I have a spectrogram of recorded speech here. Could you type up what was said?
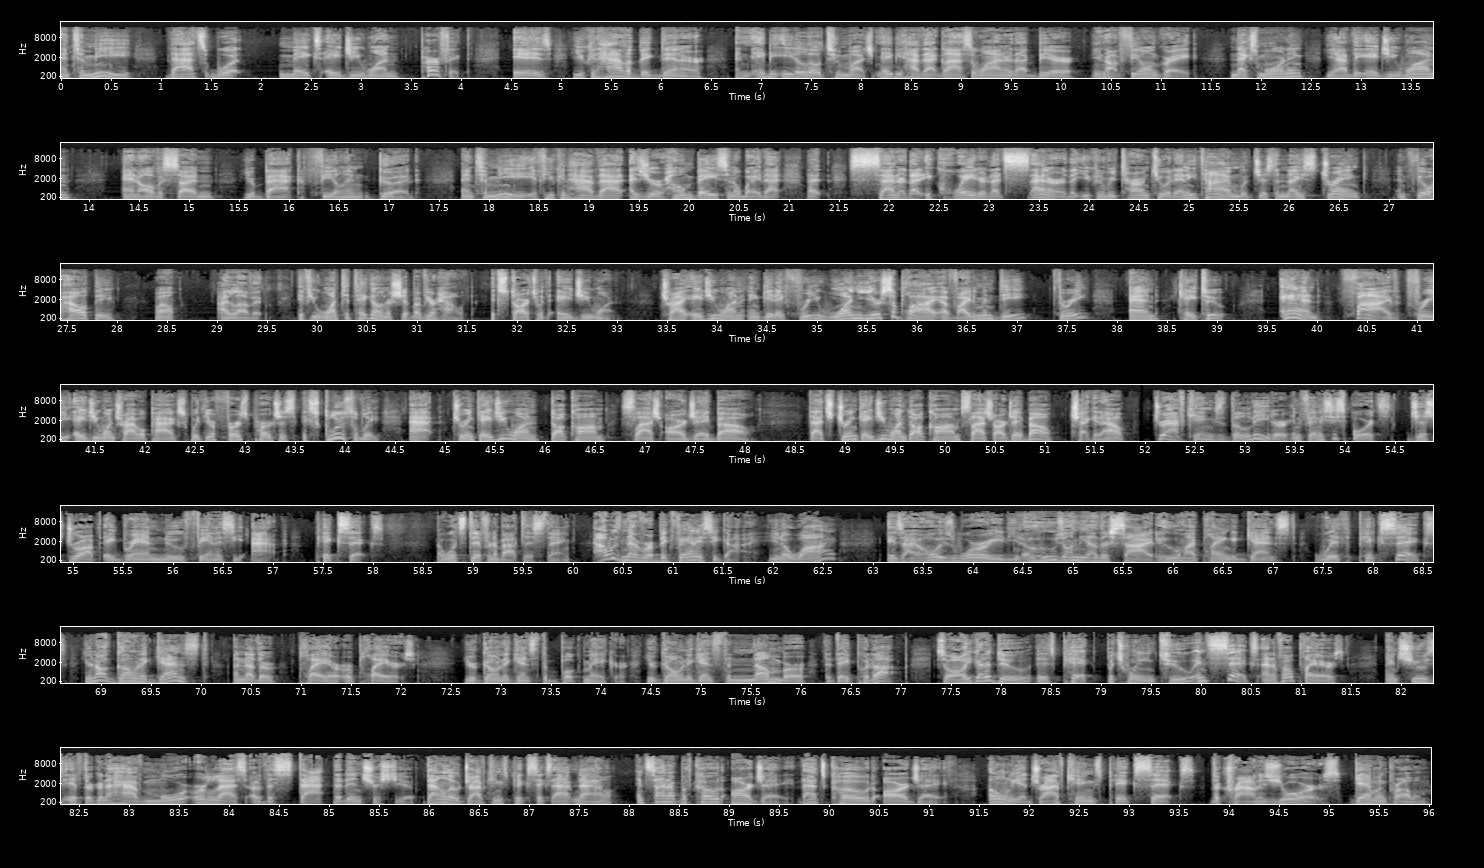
And to me, that's what makes AG1 perfect is you can have a big dinner and maybe eat a little too much, maybe have that glass of wine or that beer. You're not feeling great. Next morning, you have the AG1 and all of a sudden you're back feeling good. And to me, if you can have that as your home base in a way, that that center, that equator, that center that you can return to at any time with just a nice drink and feel healthy, well, I love it. If you want to take ownership of your health, it starts with AG1. Try AG1 and get a free one year supply of vitamin D3 and K2, and five free AG1 travel packs with your first purchase exclusively at drinkag1.com slash rjbell. That's drinkag1.com slash rjbell. Check it out. DraftKings, the leader in fantasy sports, just dropped a brand new fantasy app, Pick Six. Now, what's different about this thing? I was never a big fantasy guy. You know why? Is I always worried, you know, who's on the other side? Who am I playing against? With pick six, you're not going against another player or players. You're going against the bookmaker. You're going against the number that they put up. So all you got to do is pick between two and six NFL players and choose if they're going to have more or less of the stat that interests you. Download DraftKings Pick 6 app now and sign up with code RJ. That's code RJ. Only at DraftKings Pick 6. The crown is yours. Gambling problem?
